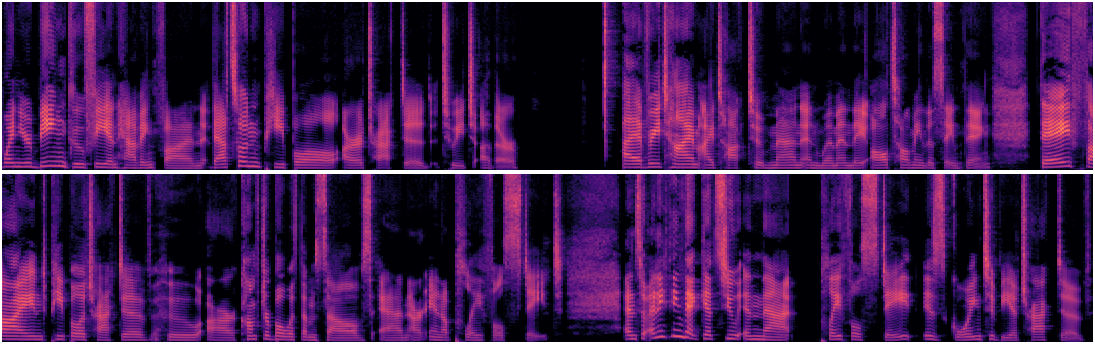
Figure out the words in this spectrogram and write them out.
when you're being goofy and having fun, that's when people are attracted to each other every time I talk to men and women, they all tell me the same thing. They find people attractive who are comfortable with themselves and are in a playful state. And so anything that gets you in that playful state is going to be attractive.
